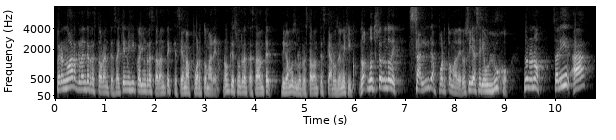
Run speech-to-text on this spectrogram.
pero no a grandes restaurantes. Aquí en México hay un restaurante que se llama Puerto Madero, ¿no? que es un restaurante, digamos, de los restaurantes caros de México. No, no te estoy hablando de salir a Puerto Madero, eso ya sería un lujo. No, no, no, salir a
